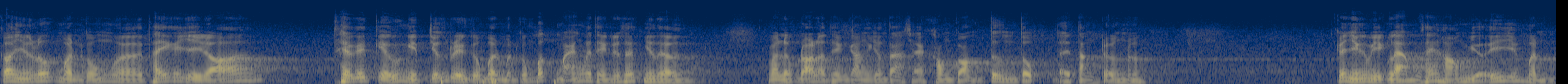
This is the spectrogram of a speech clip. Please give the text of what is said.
Có những lúc mình cũng ờ, thấy cái gì đó theo cái kiểu nghiệp chướng riêng của mình mình cũng bất mãn với thiện tri thức như thường và lúc đó là thiện căn chúng ta sẽ không còn tương tục để tăng trưởng nữa. Có những cái việc làm thấy họ không giữ ý với mình.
